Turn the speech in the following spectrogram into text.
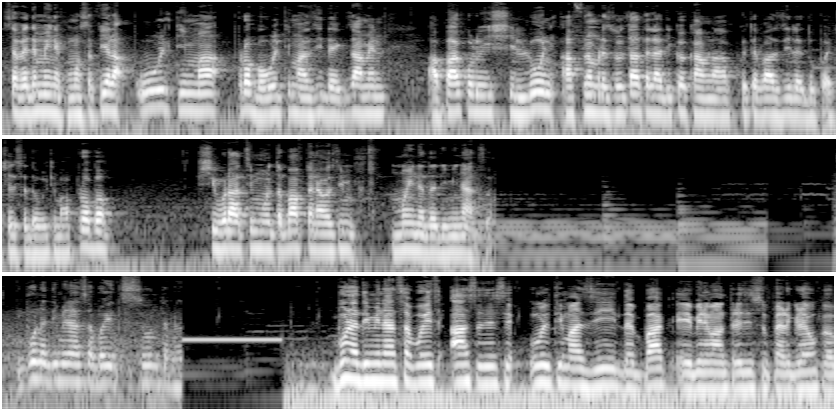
să vedem mâine cum o să fie la ultima probă, ultima zi de examen a pacului și luni aflăm rezultatele, adică cam la câteva zile după ce se dă ultima probă. Și urați multă baftă, ne auzim mâine de dimineață. Bună dimineața băieți, suntem Bună dimineața băieți, astăzi este ultima zi de bac. Ei bine m-am trezit super greu că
